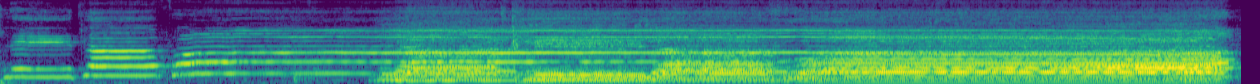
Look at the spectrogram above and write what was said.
clé de la voix. La clé de la voix.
